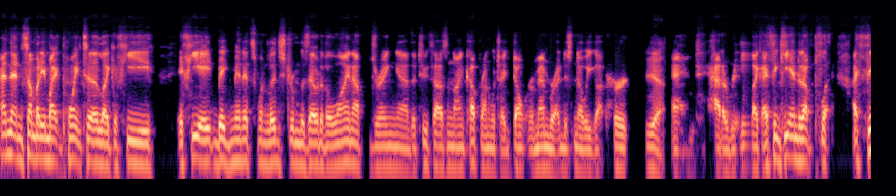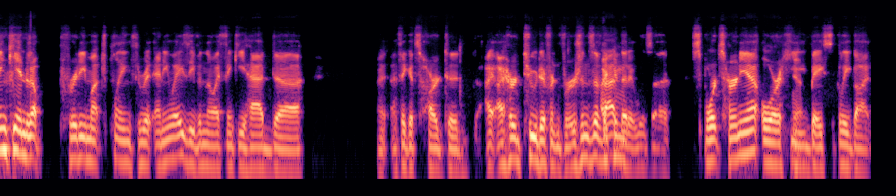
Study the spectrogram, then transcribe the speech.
and then somebody might point to like if he if he ate big minutes when lidstrom was out of the lineup during uh, the 2009 cup run which i don't remember i just know he got hurt Yeah. and had a re- like I think he ended up play I think he ended up pretty much playing through it anyways, even though I think he had uh I, I think it's hard to I, I heard two different versions of that can- that it was a sports hernia or he Yeah. basically got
